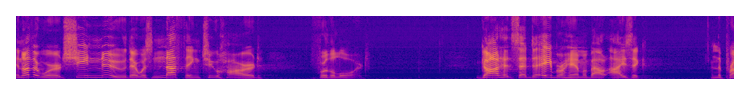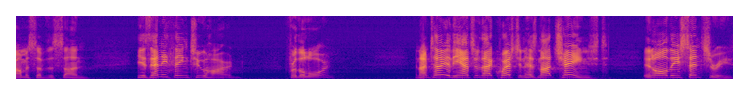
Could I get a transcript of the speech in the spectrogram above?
In other words, she knew there was nothing too hard for the Lord. God had said to Abraham about Isaac and the promise of the son, Is anything too hard for the Lord? And I'm telling you, the answer to that question has not changed in all these centuries.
